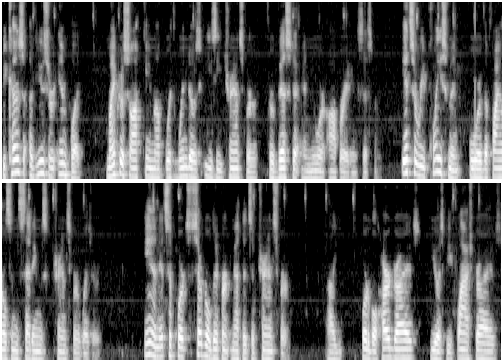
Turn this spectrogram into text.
Because of user input, Microsoft came up with Windows Easy Transfer for Vista and newer operating systems. It's a replacement for the Files and Settings Transfer Wizard. And it supports several different methods of transfer. Uh, portable hard drives, USB flash drives,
